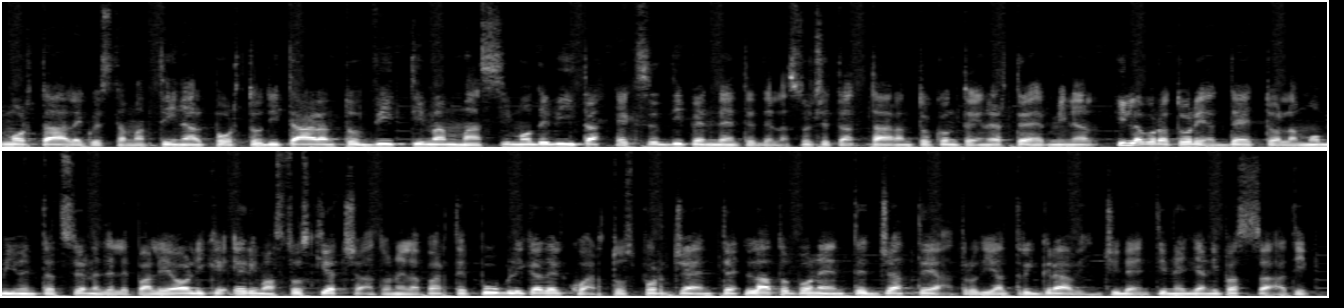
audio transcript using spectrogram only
mortale questa mattina al porto di Taranto, vittima Massimo De Vita, ex dipendente della società Taranto Container Terminal. Il lavoratore addetto alla movimentazione delle pale eoliche è rimasto schiacciato nella parte pubblica del quarto sporgente, lato ponente già teatro di altri gravi incidenti negli anni passati.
